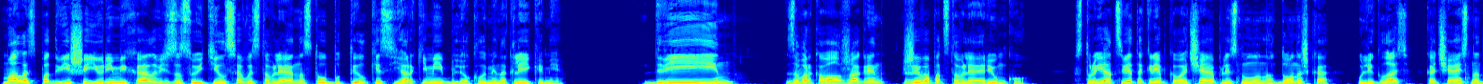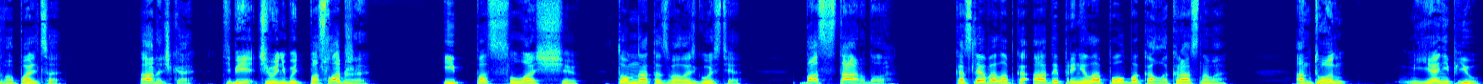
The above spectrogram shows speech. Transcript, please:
Малость подвисший Юрий Михайлович засуетился, выставляя на стол бутылки с яркими и блеклыми наклейками. «Двин!» – заворковал Жагрин, живо подставляя рюмку. Струя цвета крепкого чая плеснула на донышко, улеглась, качаясь на два пальца. «Адочка, тебе чего-нибудь послабже?» «И послаще», — томно отозвалась гостья. «Бастардо!» Кослявая лапка Ады приняла полбокала красного. «Антон?» «Я не пью».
